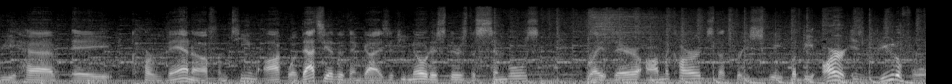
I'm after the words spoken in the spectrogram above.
We have a Carvanha from Team Aqua. That's the other thing, guys. If you notice, there's the symbols right there on the cards. That's pretty sweet. But the art is beautiful.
